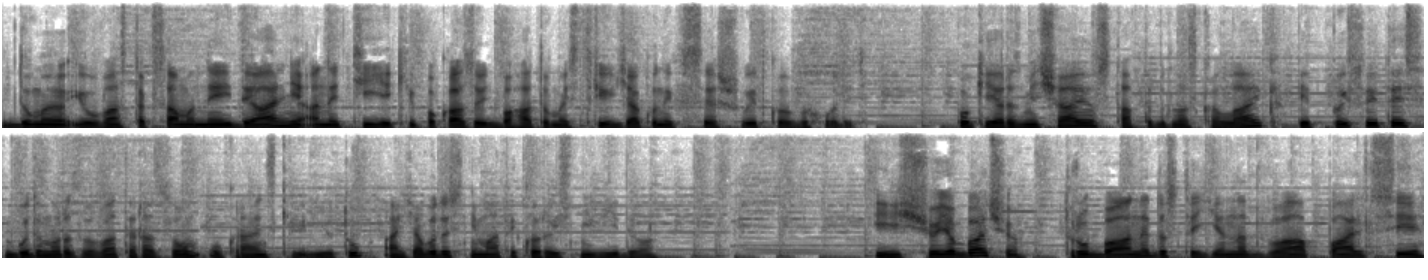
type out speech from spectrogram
Думаю, і у вас так само не ідеальні, а не ті, які показують багато майстрів, як у них все швидко виходить. Поки я розмічаю, ставте, будь ласка, лайк, підписуйтесь, будемо розвивати разом український YouTube, а я буду знімати корисні відео. І що я бачу? Труба не достає на два пальці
